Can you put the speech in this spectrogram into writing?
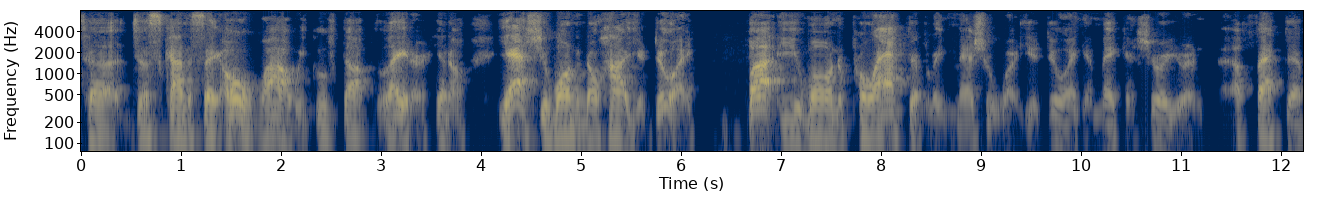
to just kind of say, oh, wow, we goofed up later. You know, yes, you want to know how you're doing, but you want to proactively measure what you're doing and making sure you're effective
